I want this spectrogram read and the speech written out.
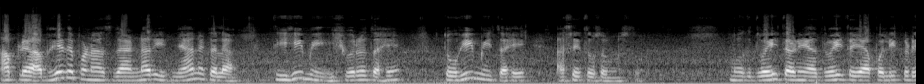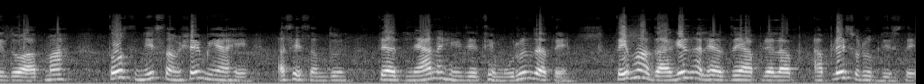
आपल्या अभेदपणास जाणणारी ज्ञानकला तीही मी ईश्वरच आहे तोही मीच आहे असे तो समजतो. मग द्वैत आणि अद्वैत या पलीकडील जो आत्मा तोच निसंशय मी आहे असे समजून त्या ज्ञानही जेथे मुरून जाते तेव्हा जागे झाल्यास जे आपल्याला आपले स्वरूप दिसते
